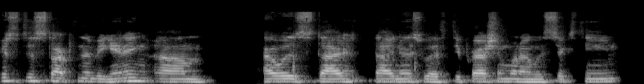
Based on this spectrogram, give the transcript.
guess just start from the beginning. Um, I was di- diagnosed with depression when I was 16.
